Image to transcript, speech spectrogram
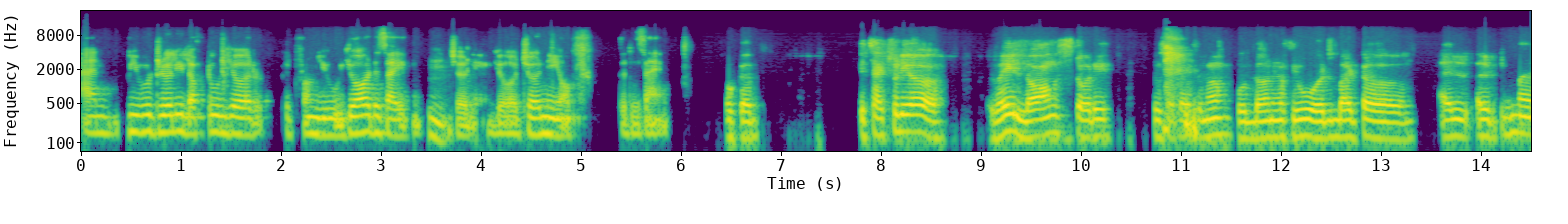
and we would really love to hear it from you your design hmm. journey your journey of the design okay it's actually a very long story to sort of you know put down in a few words but uh, i'll i'll keep my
